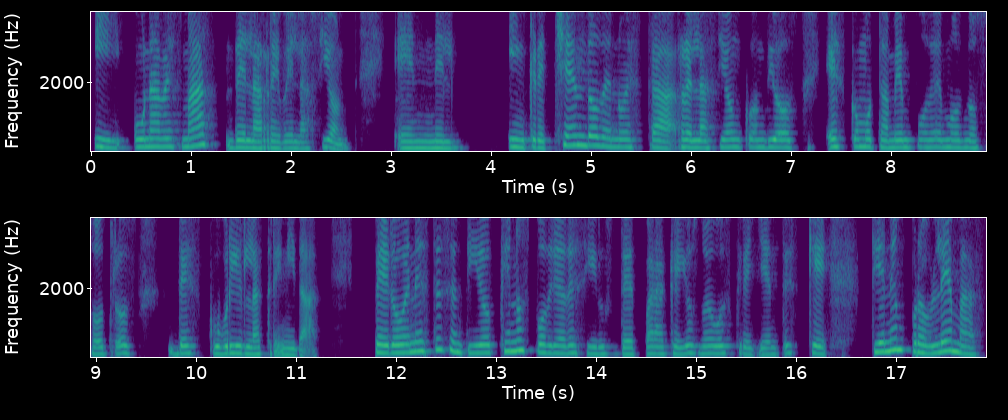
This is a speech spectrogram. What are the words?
y una vez más de la revelación. En el increchendo de nuestra relación con Dios es como también podemos nosotros descubrir la Trinidad. Pero en este sentido, ¿qué nos podría decir usted para aquellos nuevos creyentes que tienen problemas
